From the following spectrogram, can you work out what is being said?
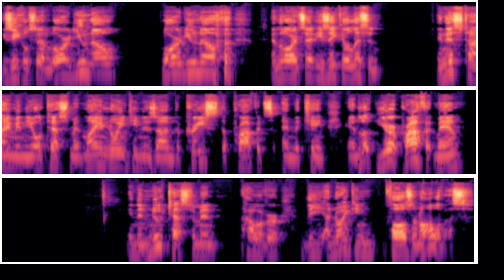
Ezekiel said, Lord, you know. Lord, you know. and the Lord said, Ezekiel, listen. In this time in the Old Testament, my anointing is on the priests, the prophets, and the king. And look, you're a prophet, man. In the New Testament, however, the anointing falls on all of us.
